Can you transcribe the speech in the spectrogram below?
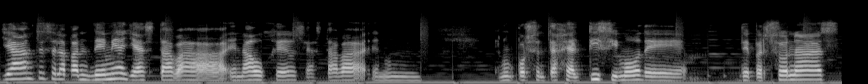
ya antes de la pandemia ya estaba en auge, o sea, estaba en un, en un porcentaje altísimo de, de personas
